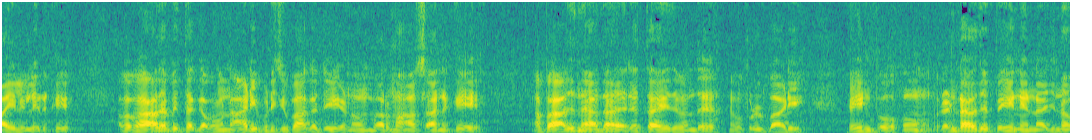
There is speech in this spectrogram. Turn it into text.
ஆயில்கள் இருக்குது அப்போ வாதபித்த கபம் நாடி பிடிச்சி பார்க்க தெரியணும் பர்மா ஆசானுக்கு. அப்போ அதுதான் தான் ரத்த இது வந்து ஃபுல் பாடி பெயின் போகும். ரெண்டாவது பெயின் என்னாச்சுன்னா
